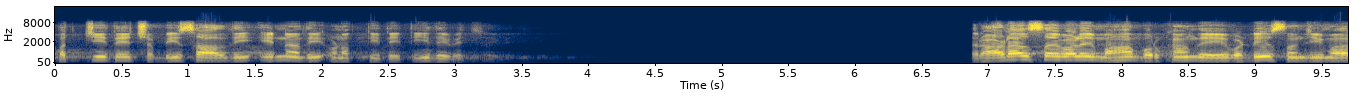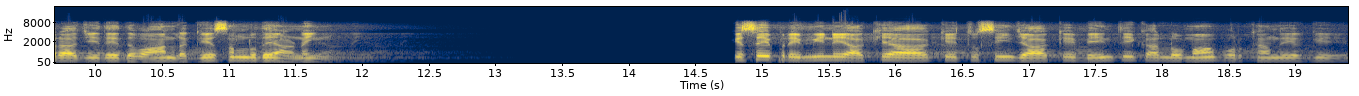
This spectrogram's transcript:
25 ਤੇ 26 ਸਾਲ ਦੀ, ਇਹਨਾਂ ਦੀ 29 ਤੇ 30 ਦੇ ਵਿੱਚ। ਰਾੜਾ ਸਾਹਿਬ ਵਾਲੇ ਮਹਾਂਪੁਰਖਾਂ ਦੇ ਵੱਡੇ ਸੰਜੀ ਮਹਾਰਾਜ ਜੀ ਦੇ ਦੀਵਾਨ ਲੱਗੇ ਸਨ ਲੁਧਿਆਣਾ ਹੀ ਕਿਸੇ ਪ੍ਰੇਮੀ ਨੇ ਆਖਿਆ ਕਿ ਤੁਸੀਂ ਜਾ ਕੇ ਬੇਨਤੀ ਕਰ ਲਓ ਮਹਾਂਪੁਰਖਾਂ ਦੇ ਅੱਗੇ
